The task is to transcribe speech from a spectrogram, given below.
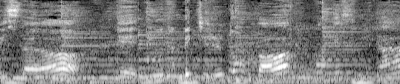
있어요. 예, 이 단백질을 또 한번 하겠습니다.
